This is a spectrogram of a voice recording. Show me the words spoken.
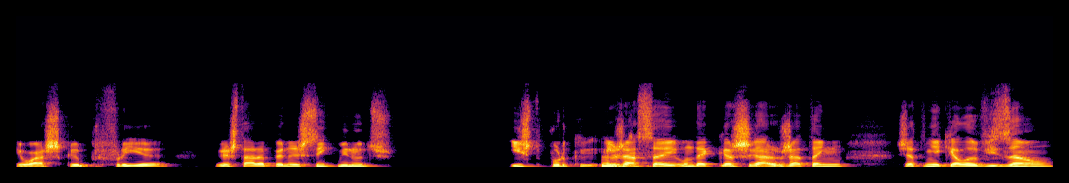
eu acho que preferia gastar apenas 5 minutos. Isto porque eu já sei onde é que quero chegar, eu já tenho, já tenho aquela visão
